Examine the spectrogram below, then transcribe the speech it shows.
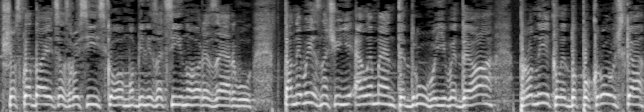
що складається з російського мобілізаційного резерву, та невизначені елементи другої ВДА проникли до Покровська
